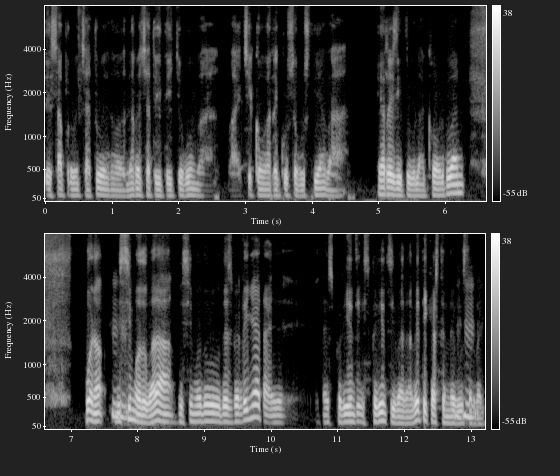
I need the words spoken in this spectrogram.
desaprobetxatu edo derretxatu ditugun ba, ba etxeko errekurso guztia ba errez ditugulako orduan. Bueno bizi modu bada bizi modu desberdina eta eta esperientzia esperientzia bada beti ikasten dugu zerbait.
